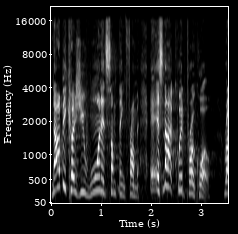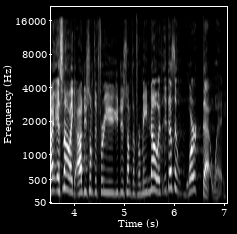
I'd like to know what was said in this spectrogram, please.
Not because you wanted something from it. It's not quid pro quo right? It's not like I'll do something for you, you do something for me. No, it, it doesn't work that way.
